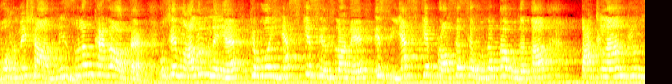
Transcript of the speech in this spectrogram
وہ ہمیشہ آدمی ظلم کر رہا ہوتا ہے۔ اسے معلوم نہیں ہے کہ وہ یس کے سلسلہ میں، اس یس کے پروسیس سے گزرتا گزرتا پاکلام کی ان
